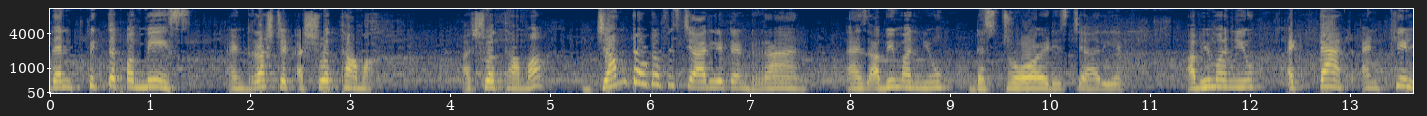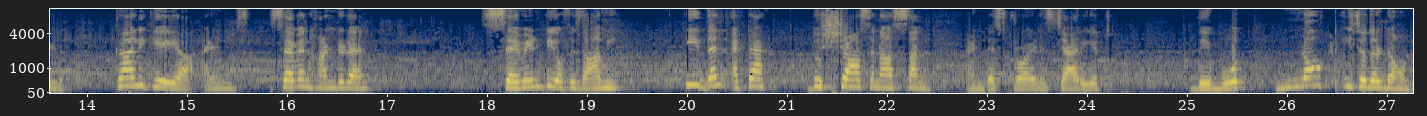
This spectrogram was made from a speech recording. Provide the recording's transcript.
then picked up a mace and rushed at Ashwathama. Ashwathama jumped out of his chariot and ran as Abhimanyu destroyed his chariot. Abhimanyu attacked and killed Kalikeya and 770 of his army. He then attacked Dushasana's son and destroyed his chariot. They both knocked each other down.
